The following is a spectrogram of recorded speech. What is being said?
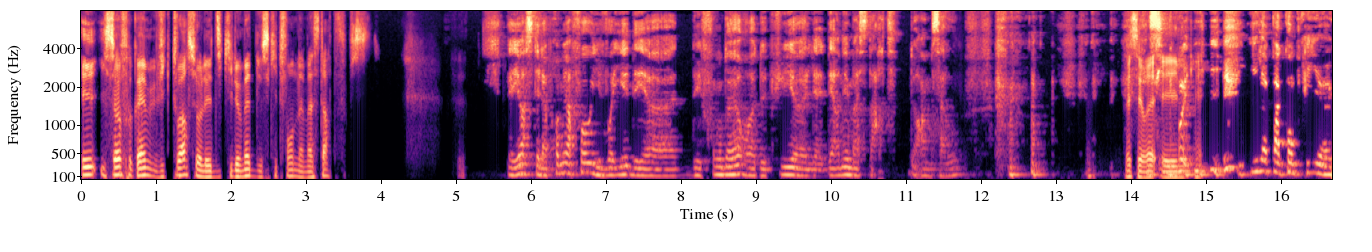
Et il s'offre quand même victoire sur les 10 km du ski de fond de la Mastart. D'ailleurs, c'était la première fois où il voyait des, euh, fondeurs euh, depuis euh, les derniers Mastart de Ramsau. Mais c'est vrai. Et, Sinon, il, il a pas compris euh,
